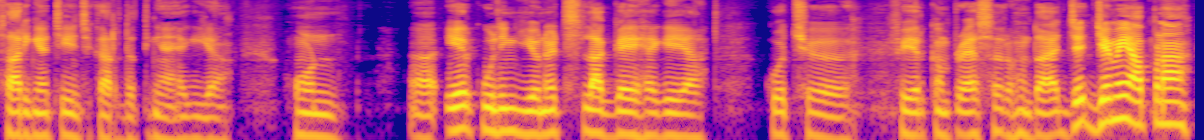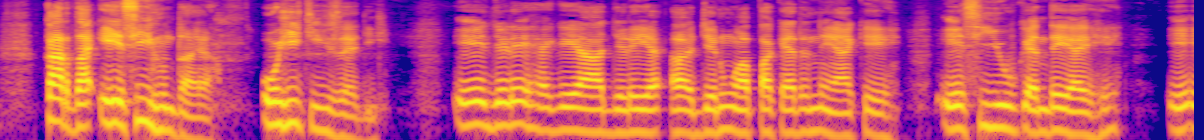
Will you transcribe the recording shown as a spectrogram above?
ਸਾਰੀਆਂ ਚੇਂਜ ਕਰ ਦਿੱਤੀਆਂ ਹੈਗੀਆਂ। ਹੁਣ ਏਅਰ ਕੂਲਿੰਗ ਯੂਨਿਟਸ ਲੱਗ ਗਏ ਹੈਗੇ ਆ। ਕੁਝ ਫੇਅਰ ਕੰਪਰੈਸਰ ਹੁੰਦਾ ਜਿਵੇਂ ਆਪਣਾ ਘਰ ਦਾ ਏਸੀ ਹੁੰਦਾ ਆ, ਉਹੀ ਚੀਜ਼ ਹੈ ਜੀ। ਇਹ ਜਿਹੜੇ ਹੈਗੇ ਆ, ਜਿਹੜੇ ਜਿਹਨੂੰ ਆਪਾਂ ਕਹਿ ਦਿੰਦੇ ਆ ਕਿ ਏਸੀਯੂ ਕਹਿੰਦੇ ਆ ਇਹ ਇਹ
